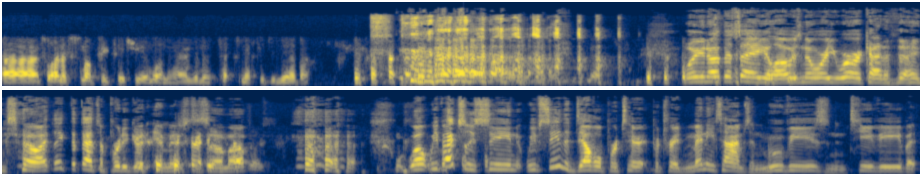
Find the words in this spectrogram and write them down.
Uh, so I had a snotty tissue in one hand and a text message in the other. well, you know what they say, you'll always know where you were, kind of thing. So I think that that's a pretty good image to sum up. well, we've actually seen we've seen the devil portray- portrayed many times in movies and in TV, but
